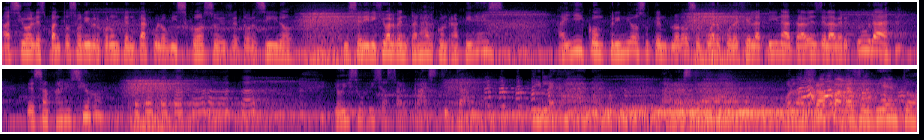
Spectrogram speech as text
asió el espantoso libro con un tentáculo viscoso y retorcido y se dirigió al ventanal con rapidez. Allí comprimió su tembloroso cuerpo de gelatina a través de la abertura. Desapareció. Y oí su risa sarcástica y lejana, arrastrada por las ráfagas del viento,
